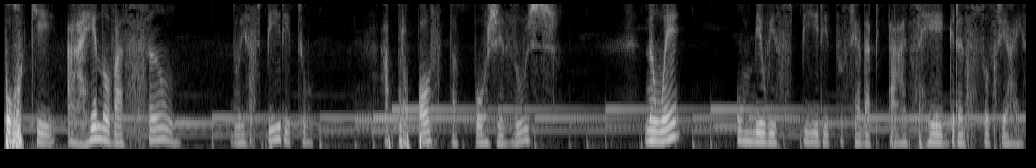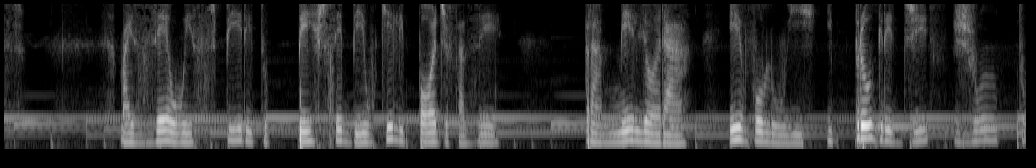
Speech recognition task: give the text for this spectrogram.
porque a renovação do espírito, a proposta por Jesus, não é o meu espírito se adaptar às regras sociais, mas é o espírito perceber o que ele pode fazer para melhorar, evoluir e progredir junto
